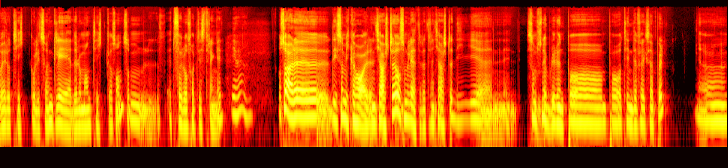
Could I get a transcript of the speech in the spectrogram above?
og erotikk og litt sånn glede og romantikk og sånn, som et forhold faktisk trenger. Ja. Og så er det de som ikke har en kjæreste, og som leter etter en kjæreste, de eh, som snubler rundt på, på Tinder f.eks. Uh,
